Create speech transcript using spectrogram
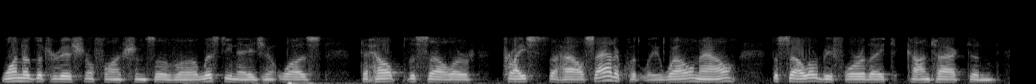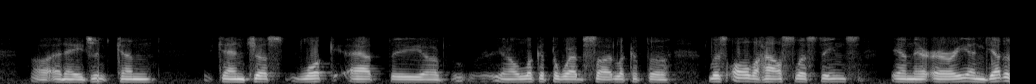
one of the traditional functions of a listing agent was to help the seller price the house adequately. Well, now the seller, before they contact an uh, an agent, can can just look at the uh, you know look at the website, look at the list all the house listings in their area, and get a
